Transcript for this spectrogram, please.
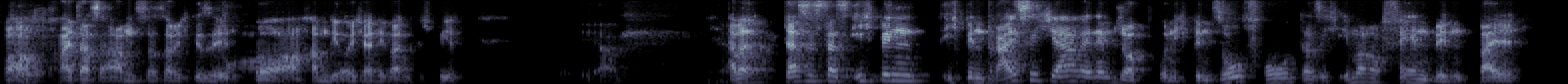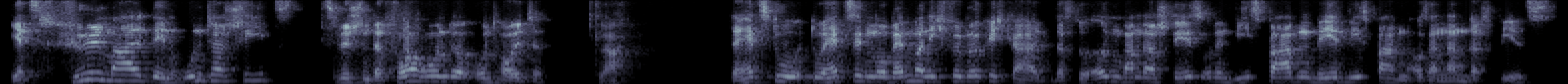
Boah, freitagsabends, das habe ich gesehen. Boah, haben die euch an die Wand gespielt. Ja. Aber das ist das, ich bin, ich bin 30 Jahre in dem Job und ich bin so froh, dass ich immer noch Fan bin, weil jetzt fühl mal den Unterschied zwischen der Vorrunde und heute. Klar. Da hättest du, du hättest im November nicht für möglich gehalten, dass du irgendwann da stehst und in Wiesbaden, in Wiesbaden auseinanderspielst.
